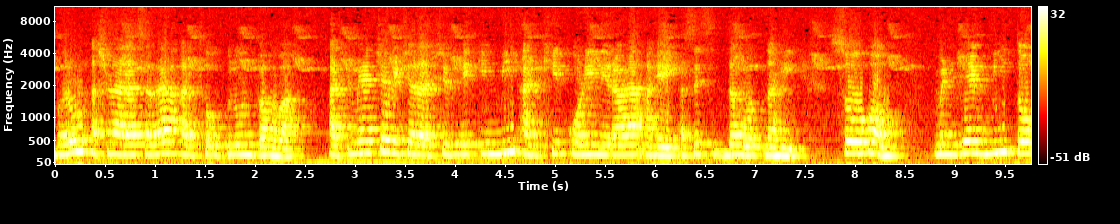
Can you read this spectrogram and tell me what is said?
भरून असणारा सगळा अर्थ उकलून पाहावा. आत्म्याच्या विचारात शिरले की मी आणखी कोणी निराळा आहे असे सिद्ध होत नाही. सोहम म्हणजे मी तो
